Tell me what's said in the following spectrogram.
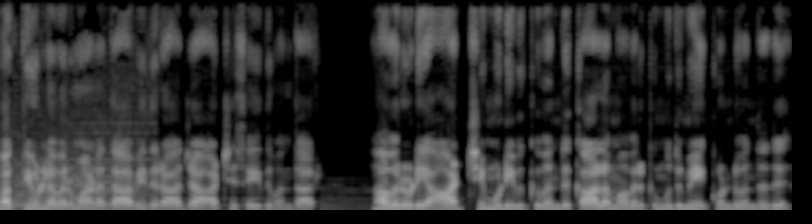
பக்தியுள்ளவருமான தாவிது ராஜா ஆட்சி செய்து வந்தார். அவருடைய ஆட்சி முடிவுக்கு வந்து காலம் அவருக்கு முதுமையை கொண்டு வந்தது.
